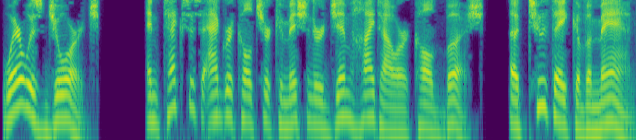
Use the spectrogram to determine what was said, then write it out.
"'Where was George?' and Texas Agriculture Commissioner Jim Hightower called Bush, "'a toothache of a man'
